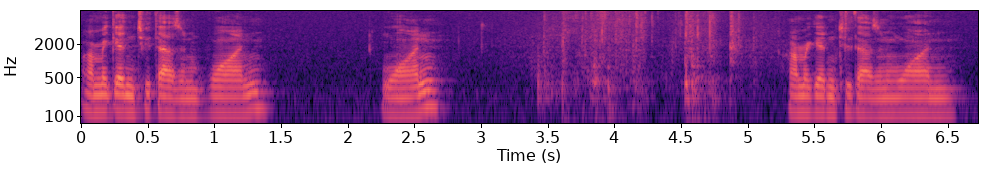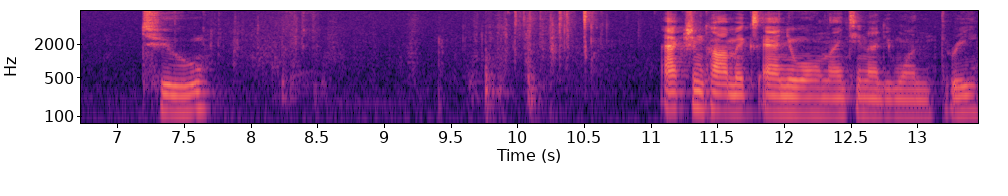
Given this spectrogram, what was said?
Armageddon 2001, 1. Armageddon 2001, 2. Action Comics Annual 1991, 3.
